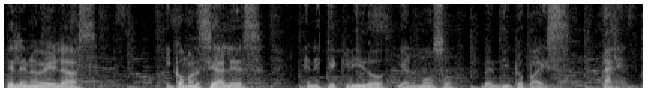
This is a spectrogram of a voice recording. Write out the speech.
telenovelas y comerciales en este querido y hermoso, bendito país. Dale.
